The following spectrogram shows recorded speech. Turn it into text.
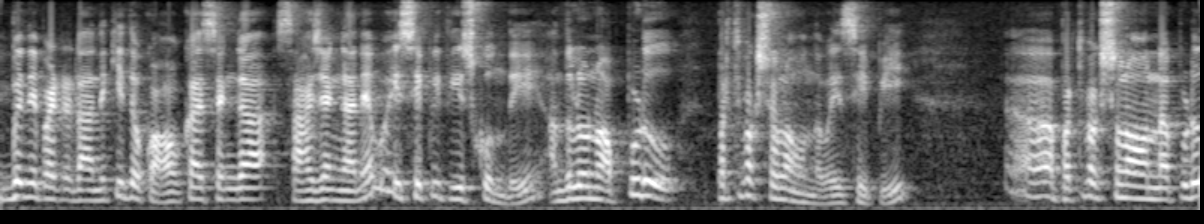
ఇబ్బంది పెట్టడానికి ఇది ఒక అవకాశంగా సహజంగానే వైసీపీ తీసుకుంది. అందులోనూ అప్పుడు ప్రతిపక్షంలో ఉంది వైసీపీ. ప్రతిపక్షంలో ఉన్నప్పుడు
